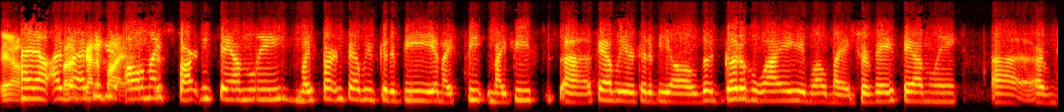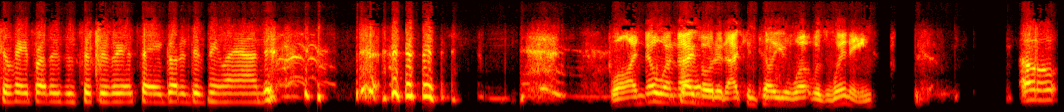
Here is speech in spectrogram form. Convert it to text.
yeah. I know. I, But I'm I kinda figured all my Spartan family, my Spartan family is going to be, and my my Beast uh, family are going to be all go to Hawaii, while my Gervais family, uh, our Gervais brothers and sisters are going to say go to Disneyland. Well, I know when I voted, I can tell you what was winning. oh,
